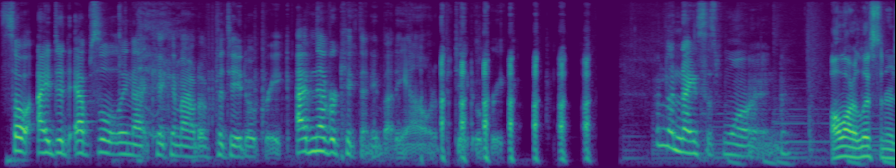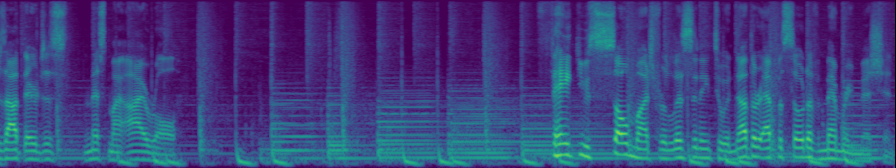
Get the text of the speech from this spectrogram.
So I did absolutely not kick him out of Potato Creek. I've never kicked anybody out of Potato Creek. I'm the nicest one. All our listeners out there just missed my eye roll. Thank you so much for listening to another episode of Memory Mission.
